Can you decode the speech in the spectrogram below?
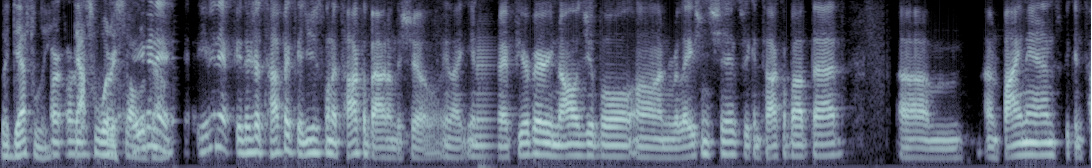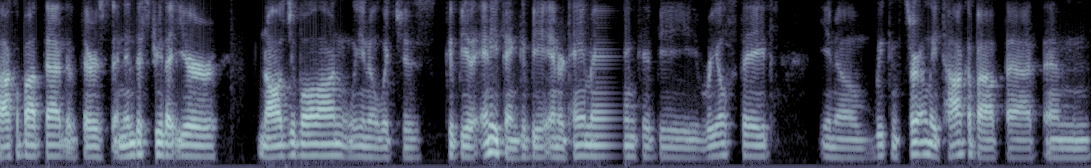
but definitely Or- or- that's what it's all even about If, even if there's a topic that you just want to talk about on the show, like you know, if you're very knowledgeable on relationships, we can talk about that. Um, on finance, we can talk about that. If there's an industry that you're knowledgeable on, you know, which is could be anything, could be entertainment, could be real estate. You know, we can certainly talk about that and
